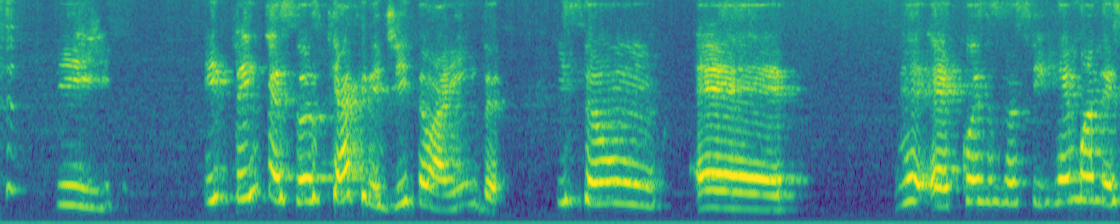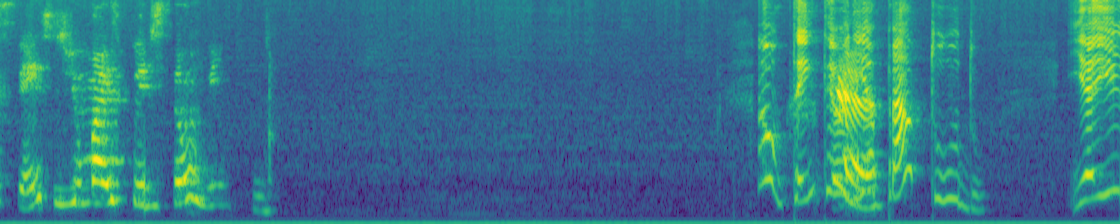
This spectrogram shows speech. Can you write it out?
Sim. E tem pessoas que acreditam ainda que são é, é, coisas assim remanescentes de uma expedição viking. Não, tem teoria é. pra tudo. E aí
